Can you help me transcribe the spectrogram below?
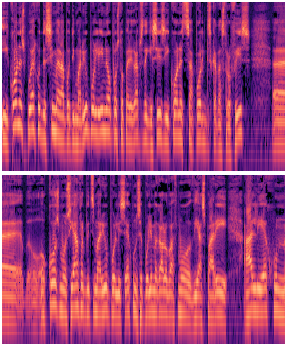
Οι εικόνες που έρχονται σήμερα από τη Μαριούπολη είναι όπως το περιγράψατε και εσείς οι εικόνες της απόλυτης καταστροφής. Ε, ο κόσμος, οι άνθρωποι της Μαριούπολης έχουν σε πολύ μεγάλο βαθμό διασπαρεί. Άλλοι έχουν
